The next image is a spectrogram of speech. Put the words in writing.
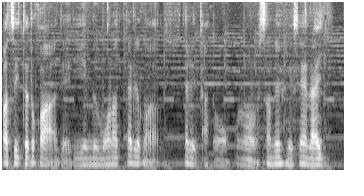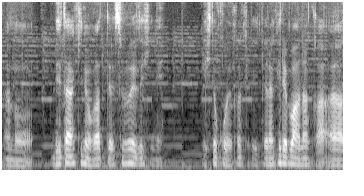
まあ、ツイッターとかで DM もらったりとかしたり、あと、このスタンド F ですね、ライあの、レター機能があったりするので、ぜひね、一声かけていただければ、なんか、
